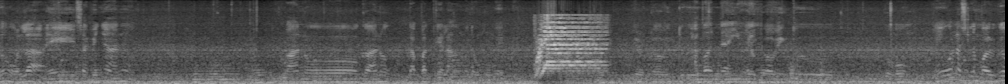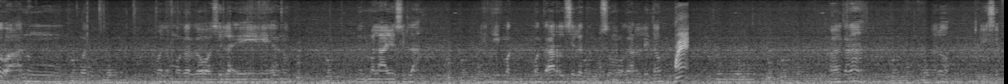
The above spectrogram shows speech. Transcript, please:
No, wala. Eh, sabi niya, ano, paano ka, ano, dapat kailangan mo na umuwi. You're going to, About the you're UAE. going to go home. Eh, wala silang magagawa. Anong, what, walang magagawa sila. Eh, ano, malayo sila. Hindi mag, mag-aral sila dun. Gusto mo mag-aral dito? Mahal ka na. Ano? Isip.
